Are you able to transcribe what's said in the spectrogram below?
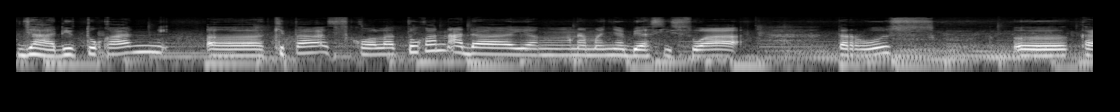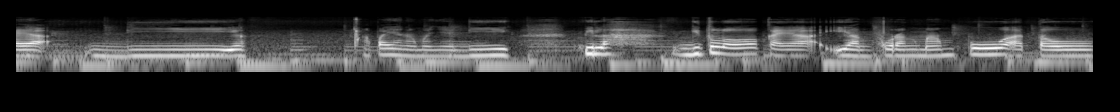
Jadi tuh kan uh, kita sekolah tuh kan ada yang namanya beasiswa. Terus uh, kayak di apa ya namanya di pilah gitu loh. Kayak yang kurang mampu atau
